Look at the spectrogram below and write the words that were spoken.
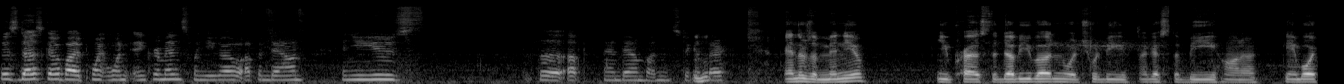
This does go by 0.1 increments when you go up and down, and you use the up and down buttons to get Mhm. there. And there's a menu. You press the W button, which would be, I guess, the B on a Game Boy.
